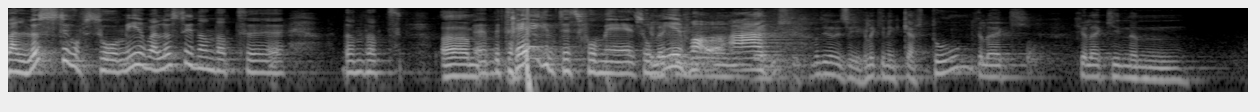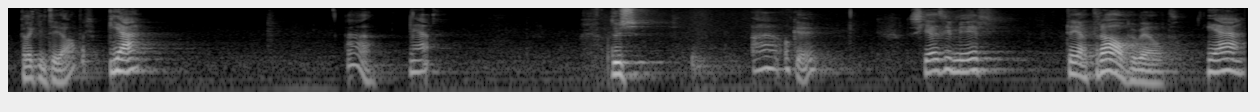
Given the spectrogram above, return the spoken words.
wel lustig of zo. Meer wel lustig dan dat... eh, dan dat Ehm, eh, bedreigend is voor mij. Zo meer in, van, ehm, ah, rustig, moet je dat eens zeggen? Gelijk in een cartoon, gelijk, gelijk, in een, gelijk in theater. ja, Ah, ja. dus... Ah, oké. Dus jij ziet meer theatraal geweld. Ja,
